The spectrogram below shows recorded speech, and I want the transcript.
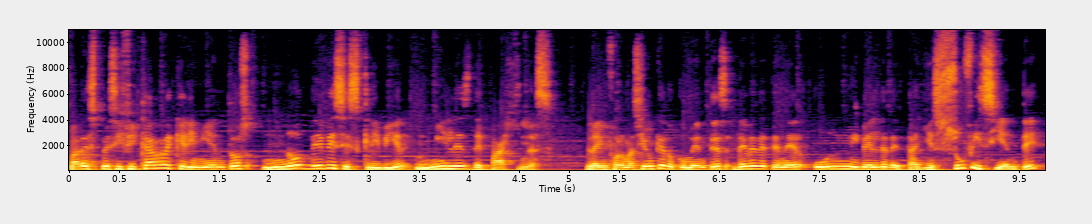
Para especificar requerimientos no debes escribir miles de páginas. La información que documentes debe de tener un nivel de detalle suficiente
